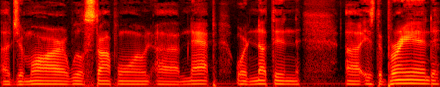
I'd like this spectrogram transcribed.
uh, Jamar. Will Stomp on. Uh, Nap or nothing uh, is the brand.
